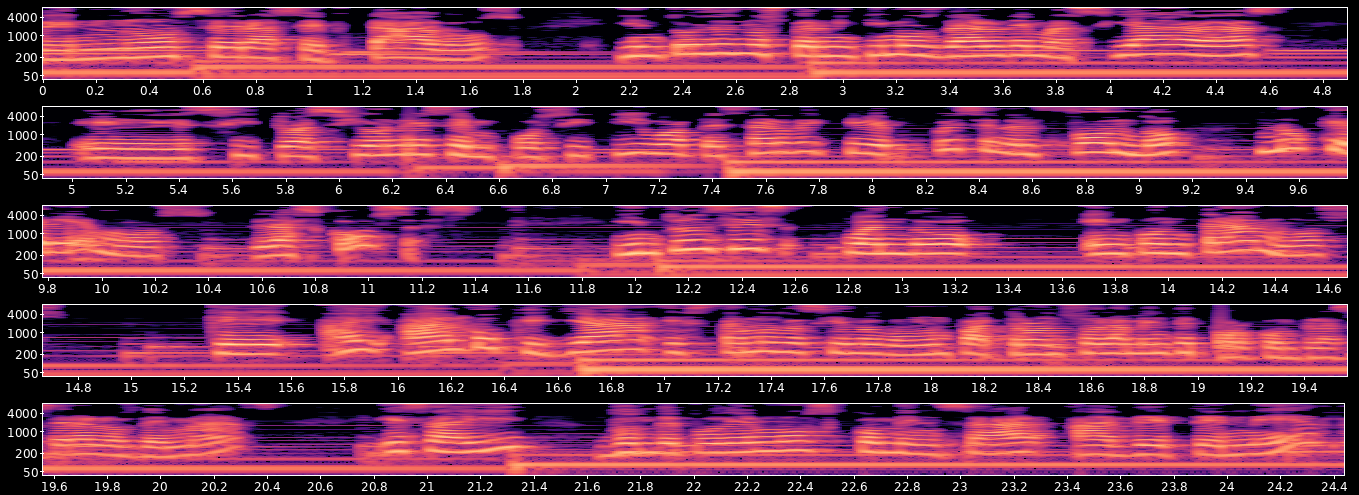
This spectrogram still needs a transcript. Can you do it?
de no ser aceptados, y entonces nos permitimos dar demasiadas eh, situaciones en positivo, a pesar de que, pues en el fondo, no queremos las cosas. Y entonces, cuando encontramos que hay algo que ya estamos haciendo como un patrón solamente por complacer a los demás, es ahí donde podemos comenzar a detener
